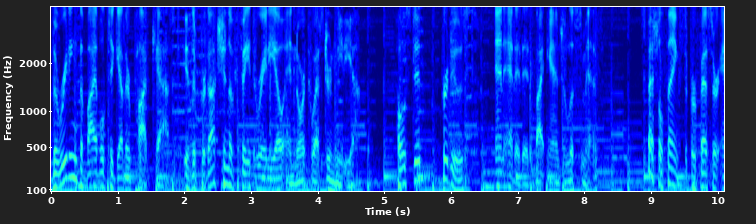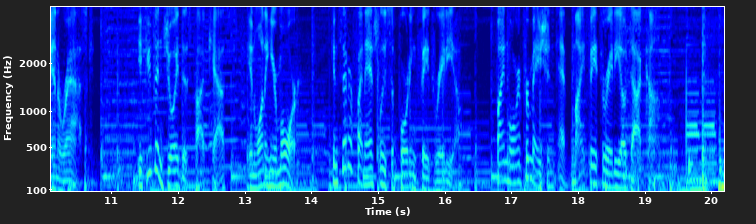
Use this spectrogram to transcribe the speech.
The Reading the Bible Together podcast is a production of Faith Radio and Northwestern Media. Hosted, produced, and edited by Angela Smith. Special thanks to Professor Anna Rask. If you've enjoyed this podcast and want to hear more, consider financially supporting Faith Radio. Find more information at myfaithradio.com.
